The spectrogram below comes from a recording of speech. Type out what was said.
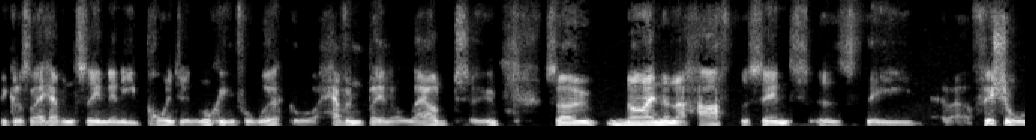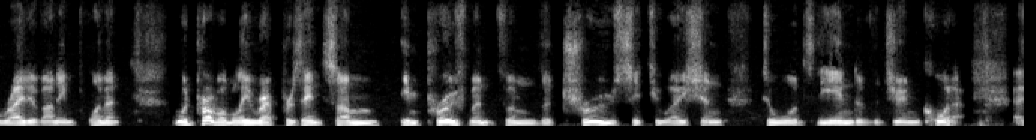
because they haven't seen any point in looking for work or haven't been allowed to. So, 9.5% is the official rate of unemployment, would probably represent some improvement from the true situation towards the end of the June quarter. Uh,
